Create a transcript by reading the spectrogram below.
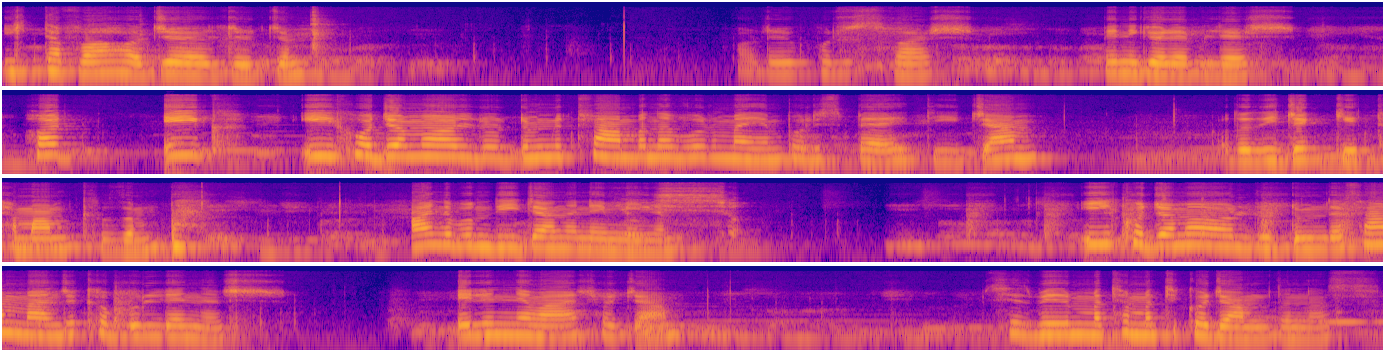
İlk defa hoca öldürdüm. Orada bir polis var. Beni görebilir. Ho ilk ilk hocamı öldürdüm. Lütfen bana vurmayın polis bey diyeceğim. O da diyecek ki tamam kızım. Aynı bunu diyeceğinden eminim. İlk hocamı öldürdüm desem bence kabullenir. Elini ver hocam. Siz benim matematik hocamdınız.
